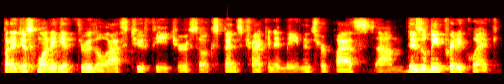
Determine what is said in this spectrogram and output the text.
but I just want to get through the last two features. So expense tracking and maintenance requests. Um, these will be pretty quick.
